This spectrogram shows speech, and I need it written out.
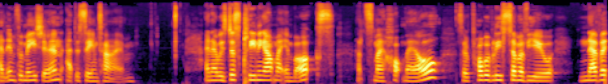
and information at the same time. And I was just cleaning out my inbox. That's my Hotmail. So, probably some of you never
